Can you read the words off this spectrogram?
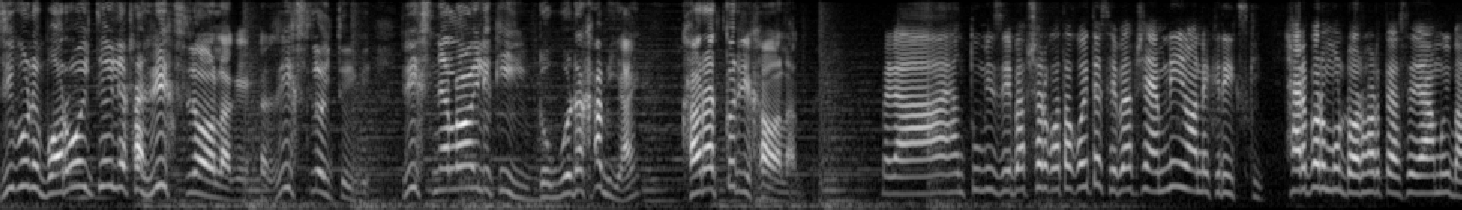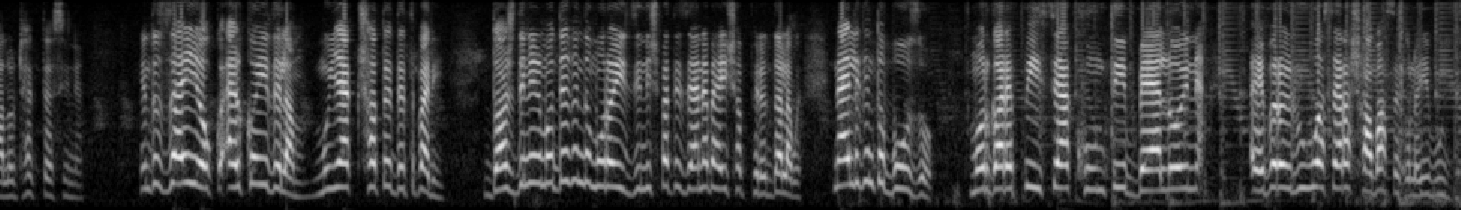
জীবনে বড় হইতে হইলে একটা রিক্স লওয়া লাগে একটা রিক্স লইতে হইবে। রিক্স না লওয়া হইলে কি ডৌটা খাবি আয়? খারাত করিয়ে খাওয়া লাগবে। বেড়া এখন তুমি যে ব্যবসার কথা কইতে সে ব্যবসা এমনি অনেক রিস্কি। হ্যার পর মোর ডর হরতে আছে আমি ভালো ঠেকতেছি না। কিন্তু যাই হোক আর কই দিলাম মুই একসাথে দিতে পারি। দশ দিনের মধ্যে কিন্তু মোর ওই জিনিসপাতি জানে ভাই সব ফেরত দেওয়া লাগবে। নাইলে কিন্তু বোঝো মোর ঘরে পিসা খুন্তি বেলইন এবার ওই রু আছে এরা সব আছে গুলো এই বুঝছ?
